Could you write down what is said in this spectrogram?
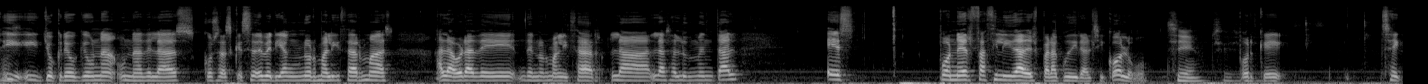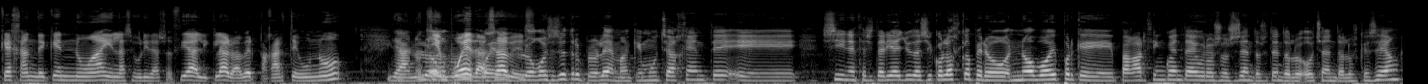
Y, y yo creo que una, una de las cosas que se deberían normalizar más a la hora de, de normalizar la, la salud mental es poner facilidades para acudir al psicólogo. Sí, sí, sí. Porque se quejan de que no hay en la seguridad social. Y claro, a ver, pagarte uno, Ya, no Luego- quien pueda, puede. ¿sabes? Luego ese es otro problema, que mucha gente eh, sí necesitaría ayuda psicológica, pero no voy porque pagar 50 euros o 60 o 70 o 80, los que sean,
